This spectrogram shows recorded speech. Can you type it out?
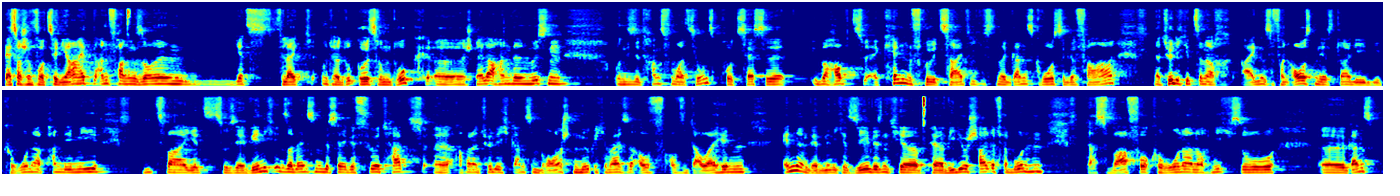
besser schon vor zehn Jahren hätten anfangen sollen, jetzt vielleicht unter größerem Druck äh, schneller handeln müssen. Und diese Transformationsprozesse überhaupt zu erkennen frühzeitig ist eine ganz große Gefahr. Natürlich gibt es dann auch Ereignisse von außen, jetzt klar die, die Corona-Pandemie, die zwar jetzt zu sehr wenig Insolvenzen bisher geführt hat, äh, aber natürlich ganze Branchen möglicherweise auf, auf Dauer hin ändern werden. Wenn ich jetzt sehe, wir sind hier per Videoschalte verbunden, das war vor Corona noch nicht so äh, ganz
